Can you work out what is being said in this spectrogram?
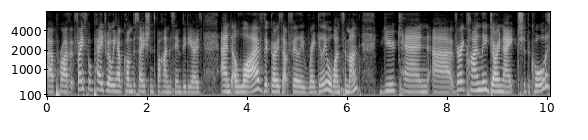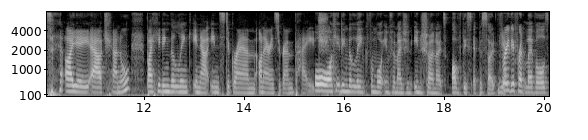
our private Facebook page where we have conversations, behind the scene videos, and a live that goes up fairly regularly or once a month, you can uh, very kindly donate to the cause, i.e., our channel, by hitting the link in our Instagram on our Instagram page. or hitting the link for more information in show notes of this episode. Three different levels,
